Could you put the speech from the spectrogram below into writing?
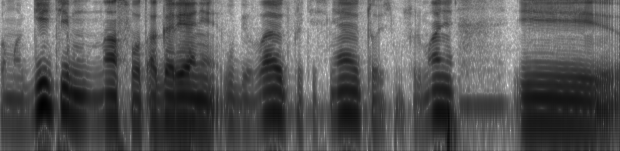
Помогите, нас вот агаряне убивают, притесняют, то есть мусульмане. И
